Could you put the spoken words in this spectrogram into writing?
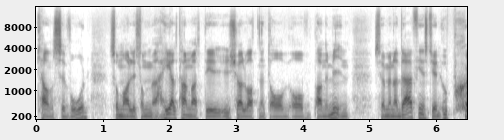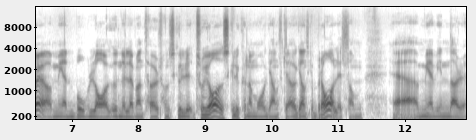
cancervård som har liksom helt hamnat i kölvattnet av, av pandemin. Så jag menar, där finns det en uppsjö med bolag, underleverantörer som skulle, tror jag skulle kunna må ganska, ganska bra liksom, eh, medvindar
